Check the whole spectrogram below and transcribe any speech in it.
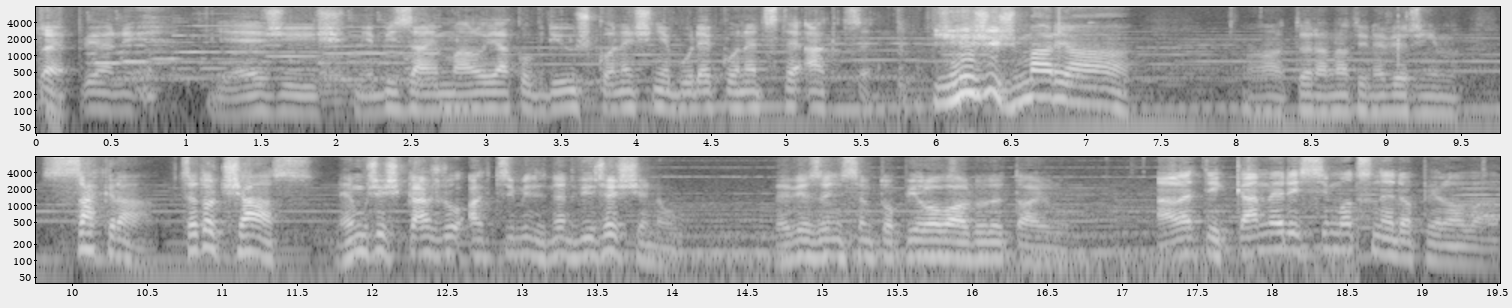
To je pěný. Ježíš, mě by zajímalo, jako kdy už konečně bude konec té akce. Ježíš Maria! A teda na ty nevěřím. Sakra, chce to čas. Nemůžeš každou akci mít hned vyřešenou. Ve vězení jsem to piloval do detailu. Ale ty kamery si moc nedopiloval.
